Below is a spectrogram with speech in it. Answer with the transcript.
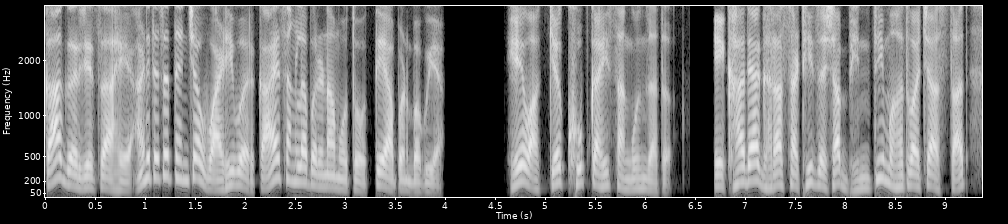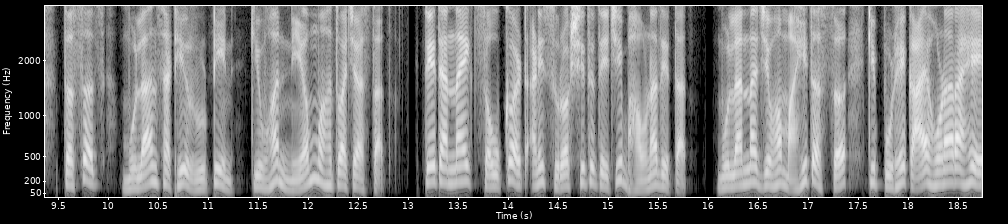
का गरजेचं आहे आणि त्याचा त्यांच्या वाढीवर काय चांगला परिणाम होतो ते आपण बघूया. हे वाक्य खूप काही सांगून जातं. एखाद्या घरासाठी जशा भिंती महत्त्वाच्या असतात तसंच मुलांसाठी रुटीन किंवा नियम महत्त्वाचे असतात. ते त्यांना एक चौकट आणि सुरक्षिततेची भावना देतात. मुलांना जेव्हा माहीत असतं की पुढे काय होणार आहे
